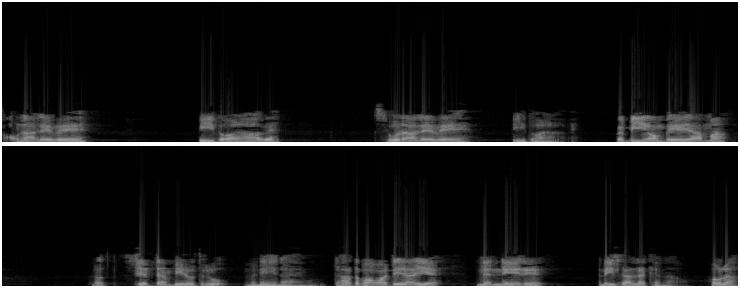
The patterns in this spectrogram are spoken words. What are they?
ကောင်းတာလည်းပဲပြီးသွားတာပဲဆိုးတာလည်းပဲပြီးသွားတာပဲမပြီးအောင်ဘယ်ရာမှ နော်ရက်တန့်ပြီးတော့သူတို့မနေနိုင်ဘူးဒါသဘာဝတရားရဲ့နဲ့နေတဲ့အိဋ္ဌလက္ခဏာဟုတ်လား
